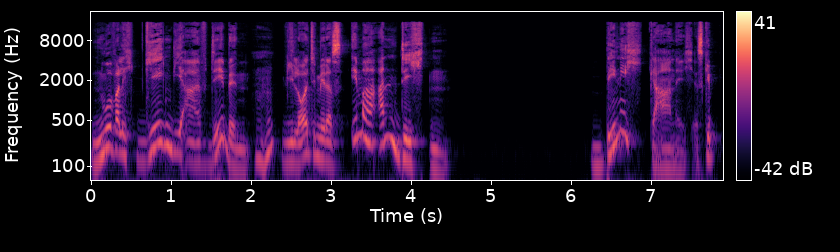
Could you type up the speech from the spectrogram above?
nur weil ich gegen die AfD bin, Mhm. wie Leute mir das immer andichten, bin ich gar nicht. Es gibt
